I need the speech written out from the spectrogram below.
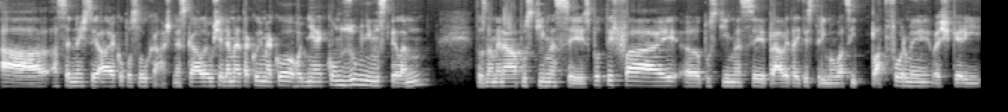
a, a sedneš si a jako posloucháš. Dneska ale už jedeme takovým jako hodně konzumním stylem, to znamená, pustíme si Spotify, eh, pustíme si právě tady ty streamovací platformy veškerý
